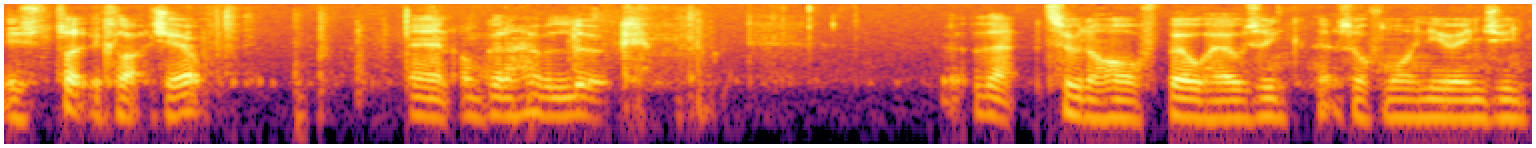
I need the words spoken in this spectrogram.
is to take the clutch out and I'm going to have a look at that two and a half bell housing that's off my new engine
